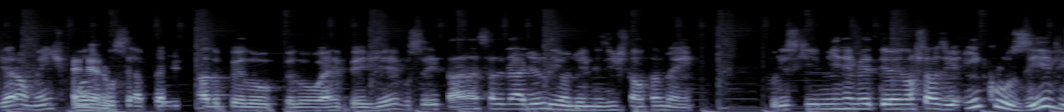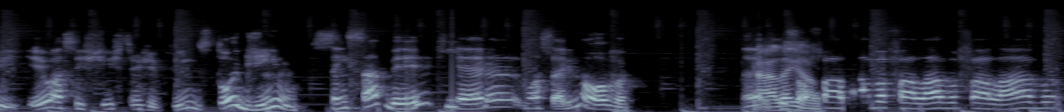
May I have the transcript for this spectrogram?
Geralmente, quando é. você é apresentado pelo, pelo RPG, você está nessa idade ali, onde eles estão também. Por isso que me remeteu em nostalgia. Inclusive, eu assisti Stranger Things todinho, sem saber que era uma série nova. Né? Ah, o legal. falava, falava, falava,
